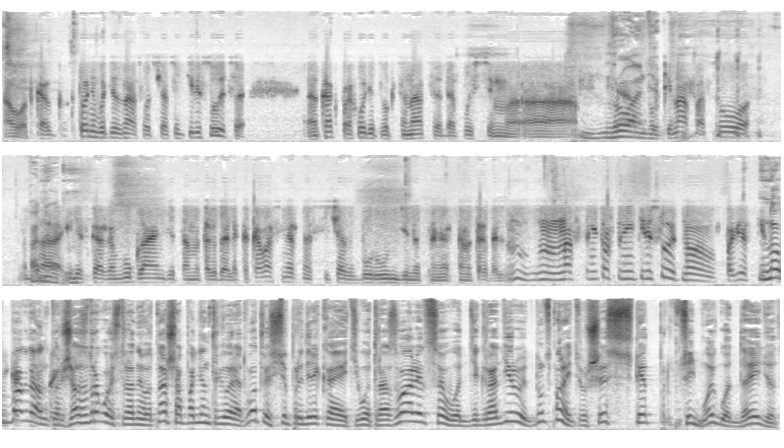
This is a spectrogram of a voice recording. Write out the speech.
А вот кто-нибудь из нас вот сейчас интересуется, как проходит вакцинация, допустим, э, В Руанде. Буркина, Фасо, да, или, скажем, в Уганде там и так далее. Какова смертность сейчас в Бурунди, например, там и так далее. Ну, нас это не то, что не интересует, но в повестке... Но, Богдан Анатольевич, а с другой стороны, вот наши оппоненты говорят, вот вы все предрекаете, вот развалится, вот деградирует. Ну, смотрите, уже 6 лет, седьмой год, да, идет.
